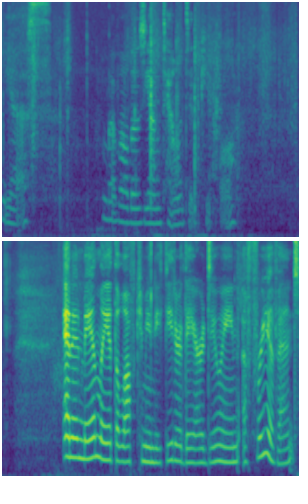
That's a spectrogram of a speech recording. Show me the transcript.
Yes. Love all those young, talented people. And in Manly at the Loft Community Theater, they are doing a free event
